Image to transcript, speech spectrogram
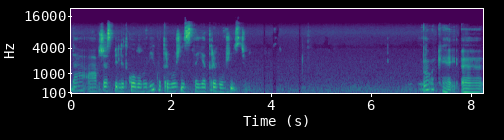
Да, а вже з підліткового віку тривожність стає тривожністю. Ну окей. Е,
